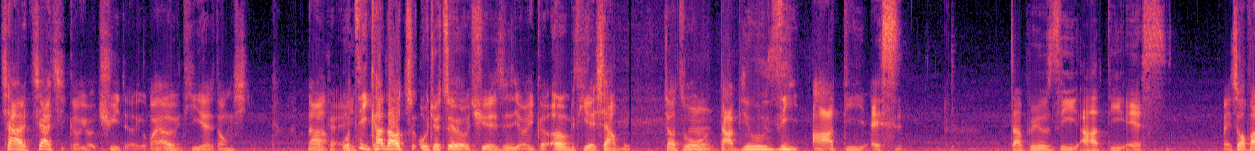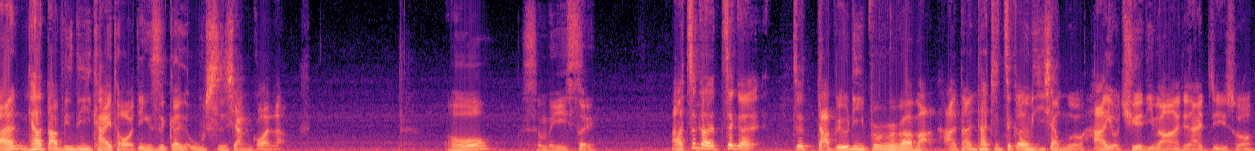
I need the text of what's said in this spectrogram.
下下几个有趣的有关 NFT 的东西。那我自己看到最我觉得最有趣的是有一个 NFT 的项目叫做 WZRDS。WZRDS，没错，反正你看 WZ 开头一定是跟巫师相关了。哦，什么意思？对，啊，这个这个。就 W D 不不不嘛，啊，当然它就这个 NFT 项目，它有趣的地方啊，就在自己说，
